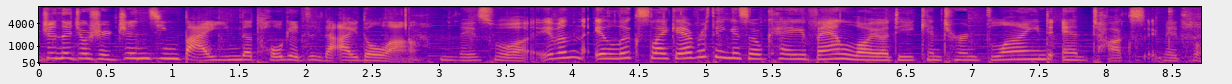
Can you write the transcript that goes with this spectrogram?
真的就是真金白银的投给自己的 idol 啊。没错，even it looks like everything is okay, fan loyalty can turn blind and toxic. 没错，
